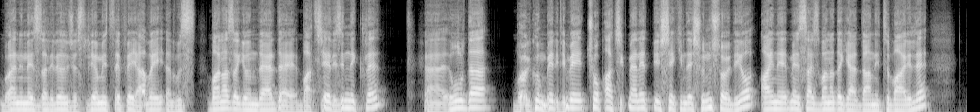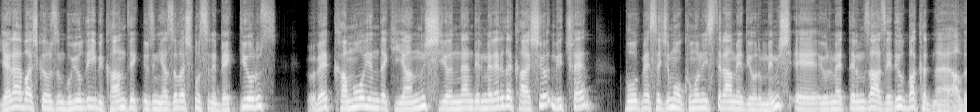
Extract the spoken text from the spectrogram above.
bu hani nezalili öncesi Limit ve Yahweh bana da gönderdi. Batı izinlikle e, burada Bölgün belirli ve çok açık ve net bir şekilde şunu söylüyor. Aynı mesaj bana da geldi an itibariyle. Genel Başkanımızın buyurduğu bir kanun teklifinin yazılaşmasını bekliyoruz. Ve kamuoyundaki yanlış yönlendirmeleri de karşı lütfen bu mesajımı okumanı istirham ediyorum demiş. E, hürmetlerimizi arz ediyor. Bakın e, aldı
